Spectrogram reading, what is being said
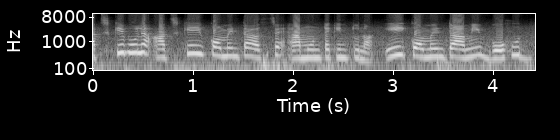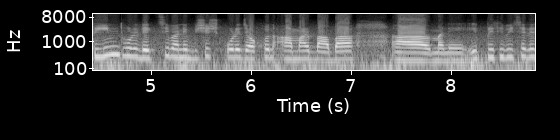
আজকে বলে আজকে এই কমেন্টটা আসছে এমনটা কিন্তু না। এই কমেন্টটা আমি বহু দিন ধরে দেখছি মানে বিশেষ করে যখন আমার বাবা মানে এই পৃথিবী ছেড়ে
